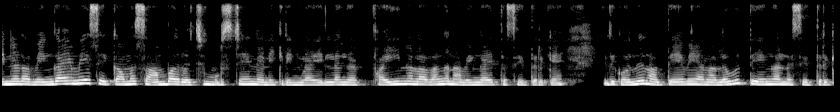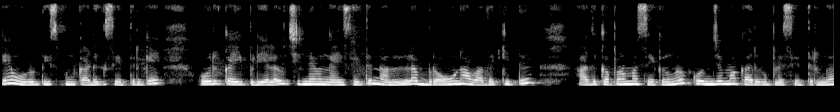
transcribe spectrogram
என்னடா வெங்காயமே சேர்க்காம சாம்பார் வச்சு முடிச்சிட்டேன்னு நினைக்கிறீங்களா? இல்லைங்க ஃபைனலாக தாங்க நான் வெங்காயத்தை சேர்த்துருக்கேன். இதுக்கு வந்து நான் தேவையான அளவு தேங்காய் எண்ணெய் சேர்த்துருக்கேன். ஒரு டீஸ்பூன் கடுகு சேர்த்துருக்கேன். ஒரு கைப்பிடி அளவு சின்ன வெங்காயம் சேர்த்து நல்லா ப்ரௌனாக வதக்கிட்டு அதுக்கப்புறமா சேர்க்கணுங்க. கொஞ்சமாக கருவேப்பிலை சேர்த்துருங்க.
